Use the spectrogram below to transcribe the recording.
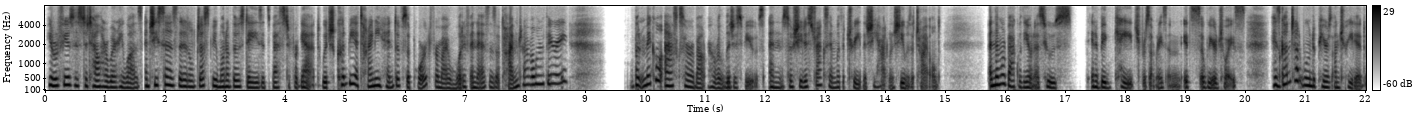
He refuses to tell her where he was, and she says that it'll just be one of those days it's best to forget, which could be a tiny hint of support for my what if Ines is a time traveler theory. But Mikkel asks her about her religious views, and so she distracts him with a tree that she had when she was a child. And then we're back with Jonas, who's in a big cage for some reason. It's a weird choice. His gunshot wound appears untreated,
